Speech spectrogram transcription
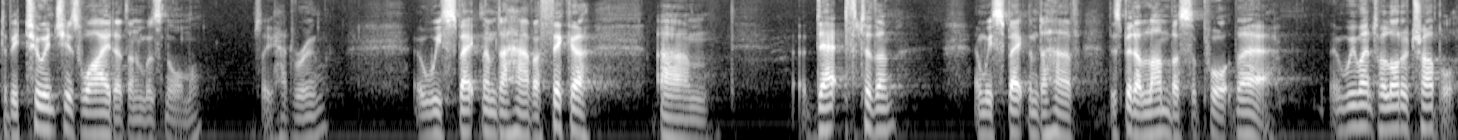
to be two inches wider than was normal, so you had room. We spec them to have a thicker um, depth to them, and we spec them to have this bit of lumbar support there. We went to a lot of trouble,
